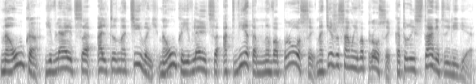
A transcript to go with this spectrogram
Наука является альтернативой, наука является ответом на вопросы, на те же самые вопросы, которые ставит религия.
